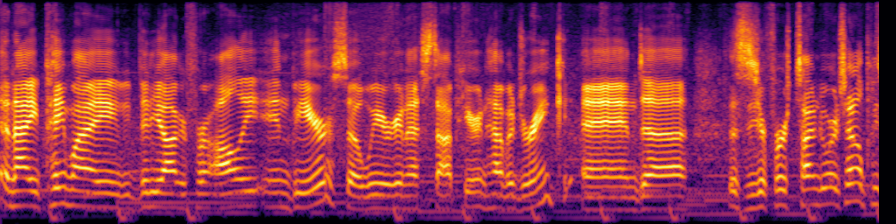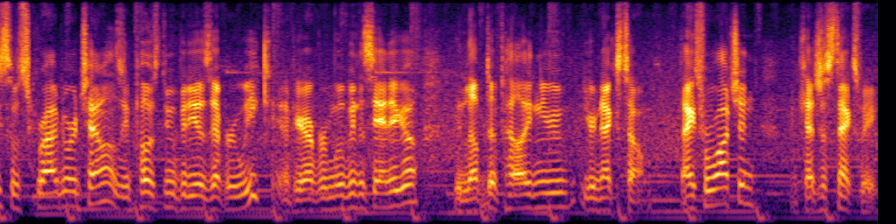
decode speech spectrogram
And I pay my videographer Ollie in beer, so we are gonna stop here and have a drink. And uh, this is your first time to our channel, please subscribe to our channel as we post new videos every week. And if you're ever moving to San Diego, we'd love to tell you your next home. Thanks for watching, and catch us next week.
